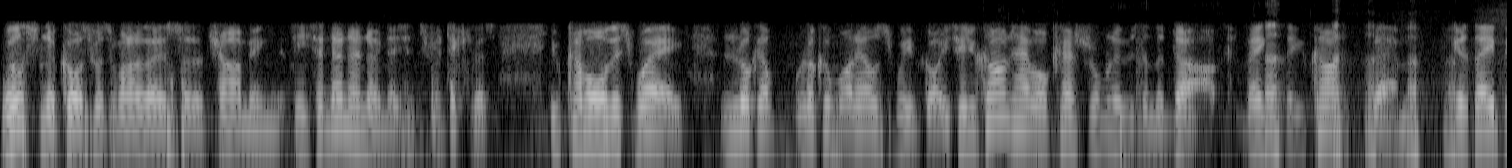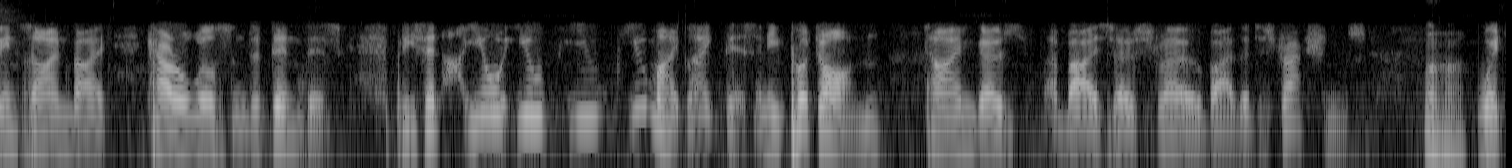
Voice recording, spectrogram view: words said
Wilson, of course, was one of those sort of charming. He said, "No, no, no, no, it's ridiculous. You've come all this way. Look at look at what else we've got." He said, "You can't have orchestral maneuvers in the dark. They, you can't have them because they've been signed by Carol Wilson to DinDisc." But he said, "You, you, you, you might like this," and he put on "Time Goes By So Slow" by the Distractions Uh-huh. which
